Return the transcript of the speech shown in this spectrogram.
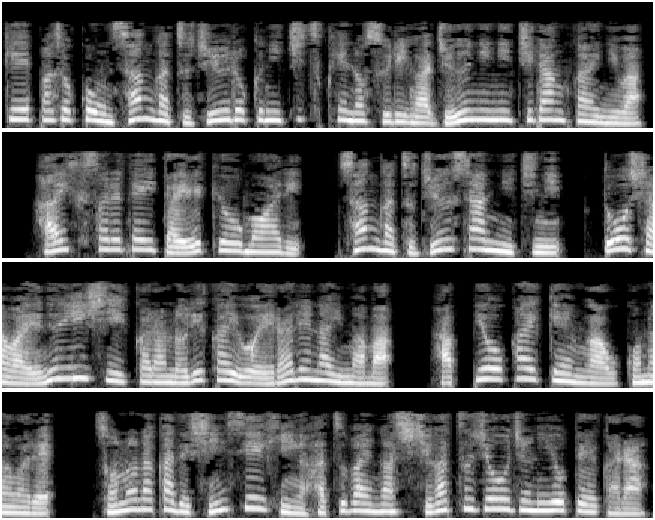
経パソコン3月16日付のすりが12日段階には配布されていた影響もあり、3月13日に同社は NEC からの理解を得られないまま発表会見が行われ、その中で新製品発売が4月上旬予定から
